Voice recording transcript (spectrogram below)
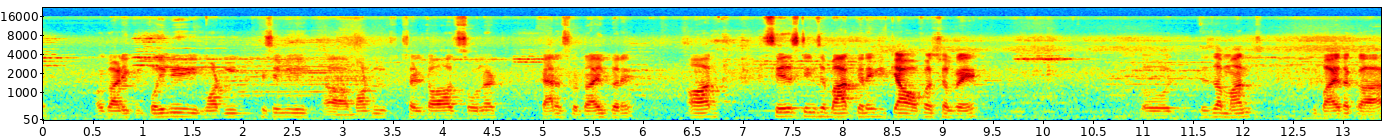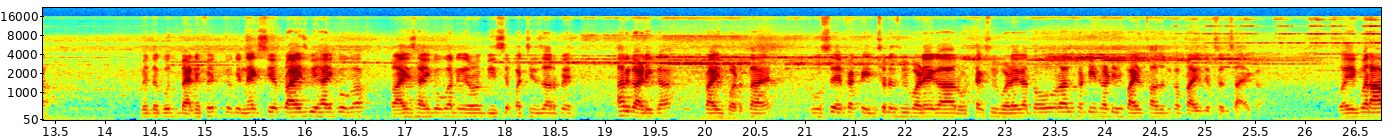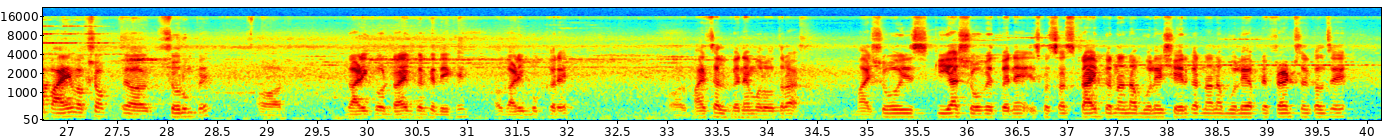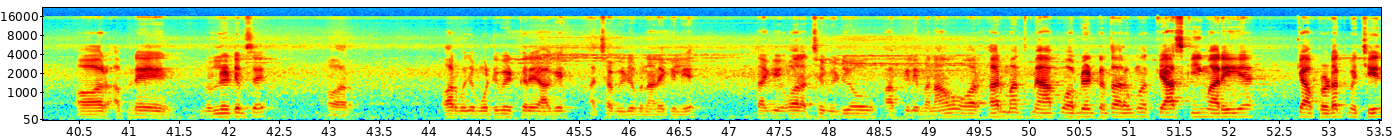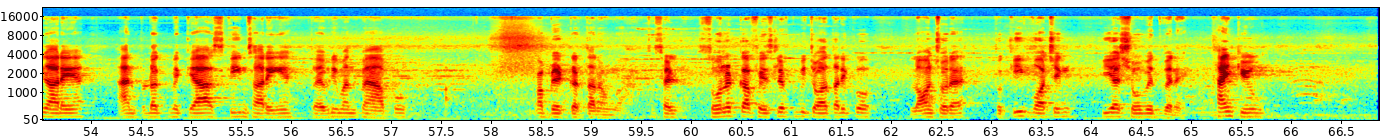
और गाड़ी की कोई भी मॉडल किसी भी मॉडल सेल्टॉस सोनट कैरस को ड्राइव करें। और सेल्स टीम से बात करें कि क्या ऑफ़र चल रहे हैं। तो is the month to buy the car with good benefit क्योंकि नेक्स्ट ईयर प्राइस भी हाइक होगा। प्राइस हाइक होगा, नहीं बीस से पच्चीस हज़ार रुपये हर गाड़ी का प्राइस बढ़ता है तो उससे इफ़ेक्ट इंश्योरेंस भी बढ़ेगा रोड टैक्स भी बढ़ेगा तो overall thirty thirty five thousand का प्राइस डिफरेंस आएगा। तो एक बार आप आए वर्कशॉप शोरूम पे और गाड़ी को ड्राइव करके देखें और गाड़ी बुक करें। और myself Vene Malhotra my show is Kia show with Vene इसको सब्सक्राइब करना ना भूलें शेयर करना ना भूलें अपने फ्रेंड सर्कल से और अपने रिलेटिव से। और और मुझे मोटिवेट करें आगे अच्छा वीडियो बनाने के लिए, ताकि और अच्छे वीडियो आपके लिए बनाऊँ। और हर मंथ मैं आपको अपडेट करता रहूँगा क्या स्कीम आ रही है, क्या प्रोडक्ट में चेंज आ रहे हैं एंड प्रोडक्ट में क्या स्कीम्स आ रही हैं। तो एवरी मंथ मैं आपको अपडेट करता रहूँगा। तो सोनेट का फेसलिफ्ट भी चौदह तारीख को लॉन्च हो रहा है तो keep watching Kia show with Vene thank you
